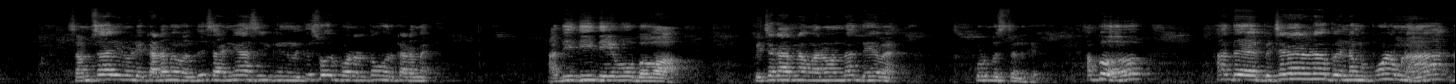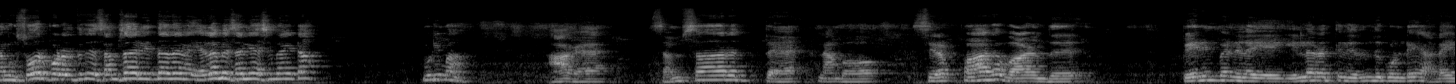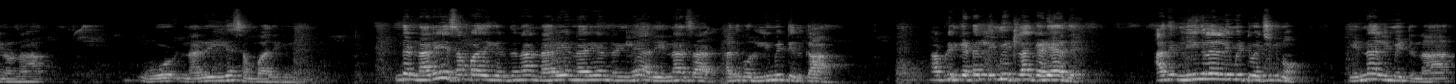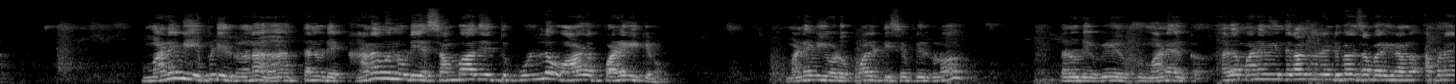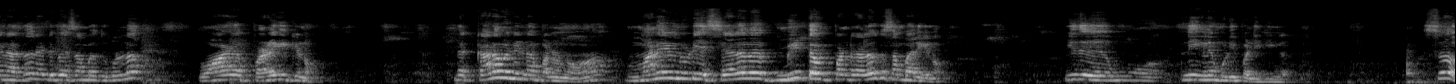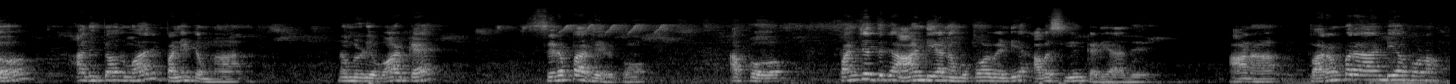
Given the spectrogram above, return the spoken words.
சம்சாரியினுடைய கடமை வந்து சன்னியாசிகளுக்கு சோறு போடுறதும் ஒரு கடமை. அதிதி தேவோ பவா. பிச்சைக்காரனாக வரவன் தான் தேவன் குடும்பஸ்தனுக்கு. அப்போது அந்த பிச்சைக்காரனா இப்போ நம்ம போனோம்னா நமக்கு சோறு போடுறதுக்கு சம்சாரி இருந்தால் தானே எல்லாமே சன்னியாசம் ஆகிட்டான் முடியுமா? ஆக சம்சாரத்தை நாம் சிறப்பாக வாழ்ந்து பேரின்ப நிலையை இல்லறத்தில் இருந்து கொண்டே அடையணும்னா நிறைய சம்பாதிக்கணும். இந்த நிறைய சம்பாதிக்கிறதுனா நிறைய நிறையன்றீங்களே அது என்ன சார்? அதுக்கு ஒரு லிமிட் இருக்கா? அப்படின்னு கேட்டால் லிமிட்லாம் கிடையாது. அது நீங்களே லிமிட் வச்சுக்கணும். என்ன லிமிட்னா மனைவி எப்படி இருக்கணும்னா தன்னுடைய கணவனுடைய சம்பாதியத்துக்குள்ள வாழ பழகிக்கணும். மனைவியோட குவாலிட்டிஸ் எப்படி இருக்கணும்? தன்னுடைய வீ மனை அதாவது மனைவி இந்த காலத்தில் ரெண்டு பேரும் சம்பாதிக்கிறாங்க. அப்படின்னா என்ன ரெண்டு பேர் சம்பளத்துக்குள்ள வாழ பழகிக்கணும். இந்த கணவன் என்ன பண்ணணும்? மனைவியினுடைய செலவை மீட் அவுட் பண்ணுற அளவுக்கு சம்பாதிக்கணும். இது நீங்களே முடிவு பண்ணிக்கிங்க. ஸோ அதுக்கு தகுந்த மாதிரி பண்ணிட்டோம்னா நம்மளுடைய வாழ்க்கை சிறப்பாக இருக்கும். அப்போது பஞ்சத்துக்கு ஆண்டியாக நம்ம போக வேண்டிய அவசியம் கிடையாது. ஆனால் பரம்பரை ஆண்டியாக போகலாம்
